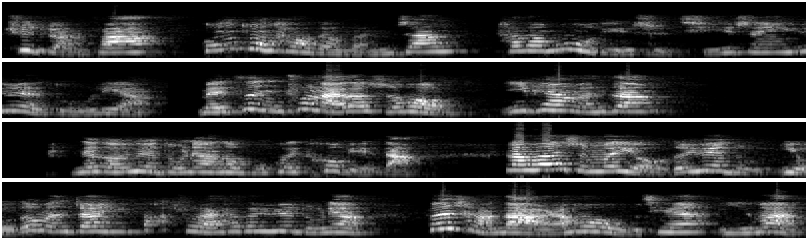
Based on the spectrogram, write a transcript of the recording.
去转发公众号的文章，它的目的是提升阅读量。每次你出来的时候，一篇文章。那个阅读量都不会特别大，那为什么有的阅读有的文章一发出来，它的阅读量非常大，然后五千一万，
